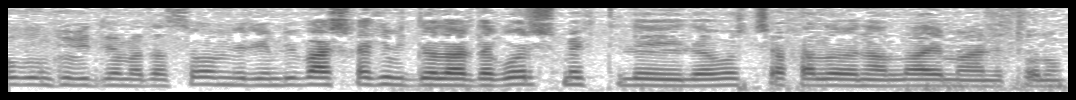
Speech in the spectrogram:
Bugünkü videoma da son vereyim. Bir başkaki videolarda görüşmek dileğiyle. Hoşçakalın. Allah'a emanet olun.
